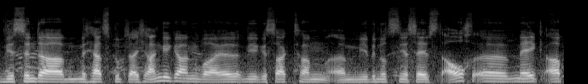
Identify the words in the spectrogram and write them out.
wir sind da mit Herzblut gleich rangegangen, weil wir gesagt haben, ähm, wir benutzen ja selbst auch äh, Make-up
